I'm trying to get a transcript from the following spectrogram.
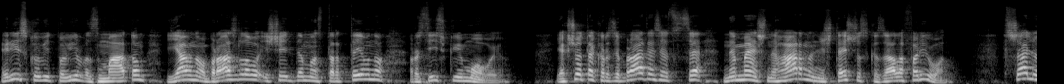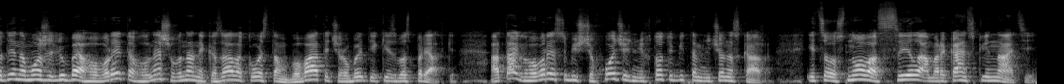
різко відповів з матом, явно образливо і ще й демонстративно російською мовою. Якщо так розібратися, то це не менш негарно, ніж те, що сказала Фаріон. США людина може любе говорити, головне, щоб вона не казала когось там вбивати чи робити якісь безпорядки. А так говори собі, що хочеш, ніхто тобі там нічого не скаже. І це основа сили американської нації.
